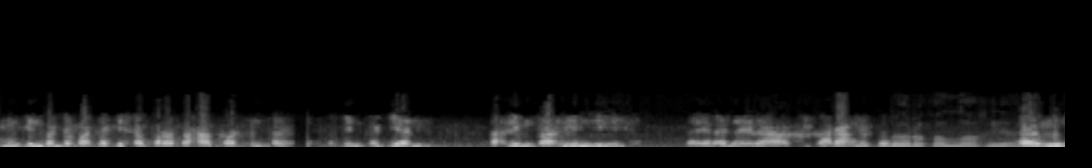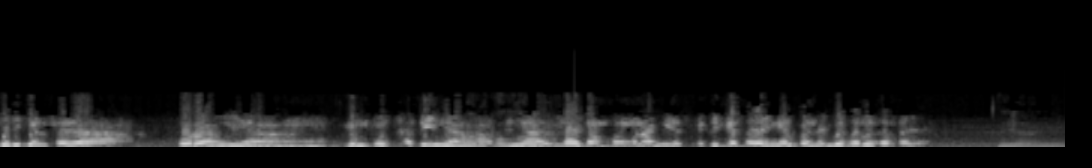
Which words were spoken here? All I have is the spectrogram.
mungkin baca-baca kisah para sahabat tentang kajian taklim-taklim di daerah-daerah Cikarang itu, ya. e, menjadikan saya orang yang lembut hatinya. Artinya saya gampang menangis ketika saya ingat banyak dosa-dosa saya. Ya, ya.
